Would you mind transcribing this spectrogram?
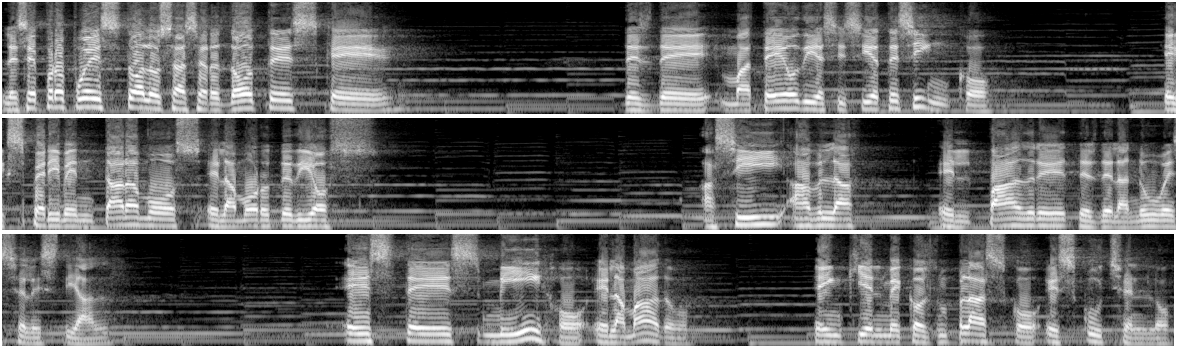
les he propuesto a los sacerdotes que desde Mateo 17:5 experimentáramos el amor de Dios Así habla el Padre desde la nube celestial. Este es mi Hijo, el amado, en quien me complazco, escúchenlo.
